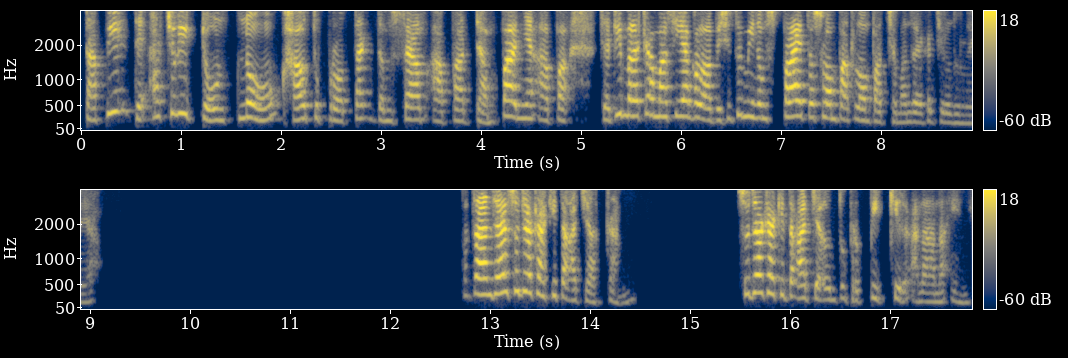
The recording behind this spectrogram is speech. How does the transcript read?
tapi they actually don't know how to protect themselves apa dampaknya apa. Jadi mereka masih yang kalau habis itu minum Sprite terus lompat-lompat zaman saya kecil dulu ya. Pertanyaan saya, sudahkah kita ajarkan Sudahkah kita ajak untuk berpikir anak-anak ini?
